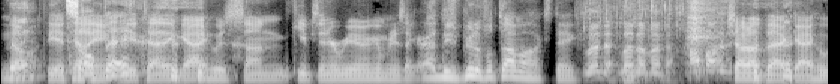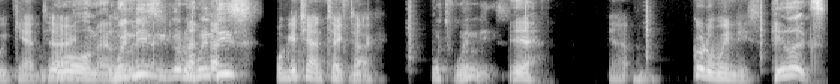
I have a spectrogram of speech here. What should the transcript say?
No, the Italian, Bay? the Italian guy whose son keeps interviewing him, and he's like, "I had these beautiful tomahawk steaks." Linda, Linda, Linda. How about Shout out that guy who we can't tag. Whoa, man. Wendy's? matter. You go to Wendy's? We'll get you on TikTok. What's Wendy's? Yeah. Yeah, go to Wendy's. He looks.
